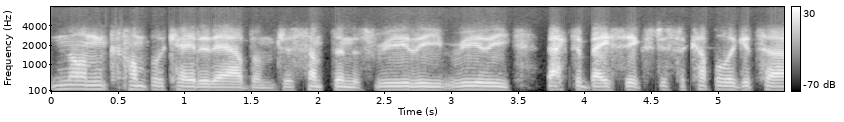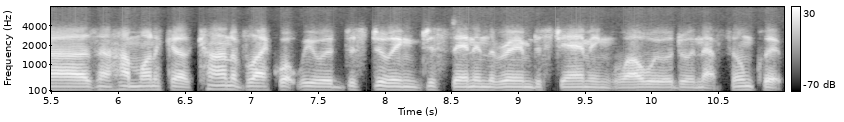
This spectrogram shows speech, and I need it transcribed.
non-complicated album, just something that's really, really back to basics, just a couple of guitars, a harmonica, kind of like what we were just doing just then in the room, just jamming while we were doing that film clip.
